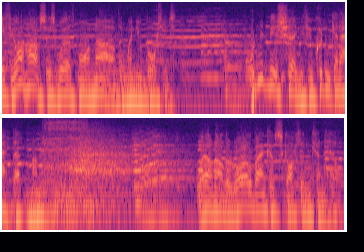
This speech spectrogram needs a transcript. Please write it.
If your house is worth more now than when you bought it, wouldn't it be a shame if you couldn't get at that money? Well, now the Royal Bank of Scotland can help.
